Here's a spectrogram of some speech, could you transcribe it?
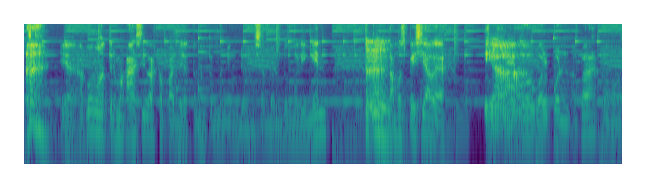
Ya aku mau terima kasih lah kepada teman-teman yang udah bisa bantu ngelingin tamu spesial ya. Iya. Itu walaupun apa eh,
